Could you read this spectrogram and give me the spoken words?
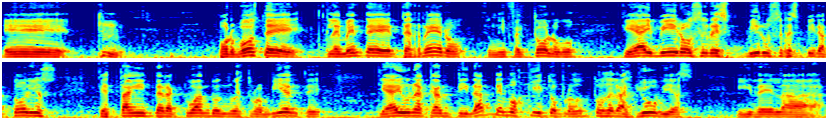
eh, por voz de Clemente Terrero, un infectólogo, que hay virus, virus respiratorios que están interactuando en nuestro ambiente, que hay una cantidad de mosquitos productos de las lluvias y de la,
